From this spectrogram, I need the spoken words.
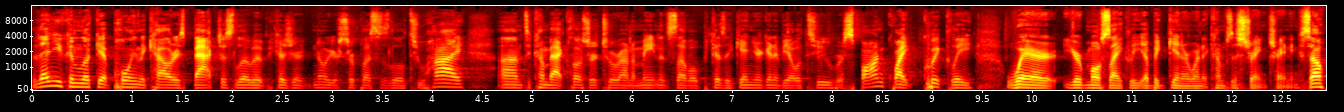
then you can look at pulling the calories back just a little bit because you know your surplus is a little too high um, to come back closer to around a maintenance level. Because again, you're going to be able to respond quite quickly where you're most likely a beginner when it comes to strength training. So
